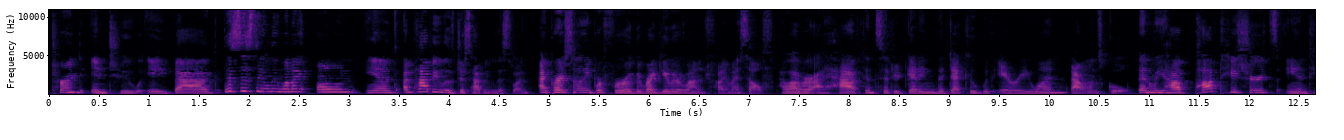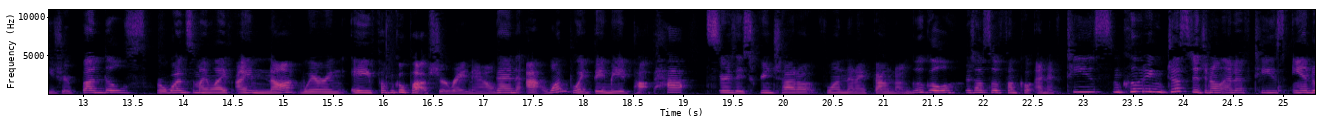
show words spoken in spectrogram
turned into a bag. This is the only one I own and I'm happy with just having this one. I personally prefer the regular Loungefly myself. However, I have considered getting the Deku with Eri one. That one's cool. Then we have pop t-shirts and t-shirt bundles. For once in my life, I am not wearing a Funko Pop shirt right now. Then at one point they made pop hats. There's a screenshot of one that I found on Google. There's also Funko NFTs, including just digital NFTs and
